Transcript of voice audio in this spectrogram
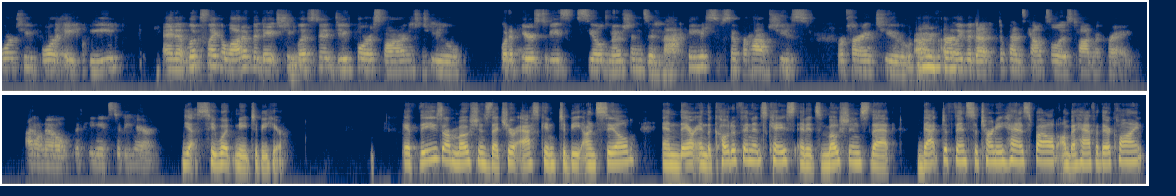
four two four eight B. And it looks like a lot of the dates she listed do correspond to what appears to be sealed motions in that case. So perhaps she's referring to, um, I believe the de- defense counsel is Todd McCray. I don't know if he needs to be here. Yes, he would need to be here. If these are motions that you're asking to be unsealed and they're in the co-defendant's case and it's motions that that defense attorney has filed on behalf of their client,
